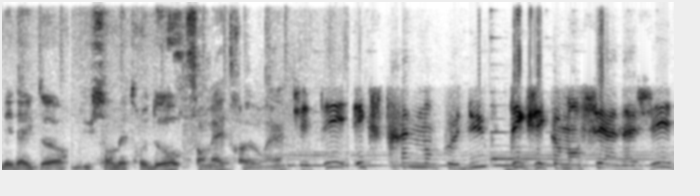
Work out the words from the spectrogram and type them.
médaille d'or du 100 mètres d'eau. 100 mètres, euh, ouais. J'étais extrêmement connue dès que j'ai commencé à nager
